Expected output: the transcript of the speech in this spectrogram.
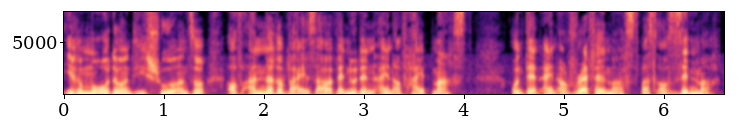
ihre Mode und die Schuhe und so auf andere Weise, aber wenn du denn einen auf Hype machst und dann einen auf Raffle machst, was auch Sinn macht,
